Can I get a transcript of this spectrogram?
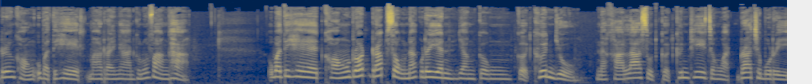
เรื่องของอุบัติเหตุมารายงานคุณผู้ฟังค่ะ อุบัติเหตุของรถรับส่งนักเรียนยังคงเกิดขึ้นอยู่นะคะ ล่าสุดเกิดขึ้นที่จังหวัดราชบุรี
